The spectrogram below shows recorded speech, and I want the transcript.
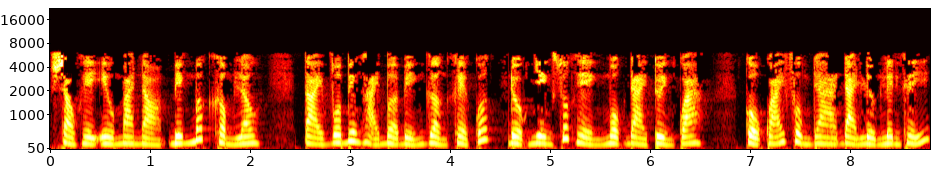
Sau khi yêu ma nọ biến mất không lâu, tại vô biên hải bờ biển gần khê quốc đột nhiên xuất hiện một đài tuyền qua. Cổ quái phùng ra đại lượng linh khí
